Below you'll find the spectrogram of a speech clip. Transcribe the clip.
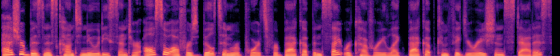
Azure Business Continuity Center also offers built in reports for backup and site recovery like backup configuration status,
